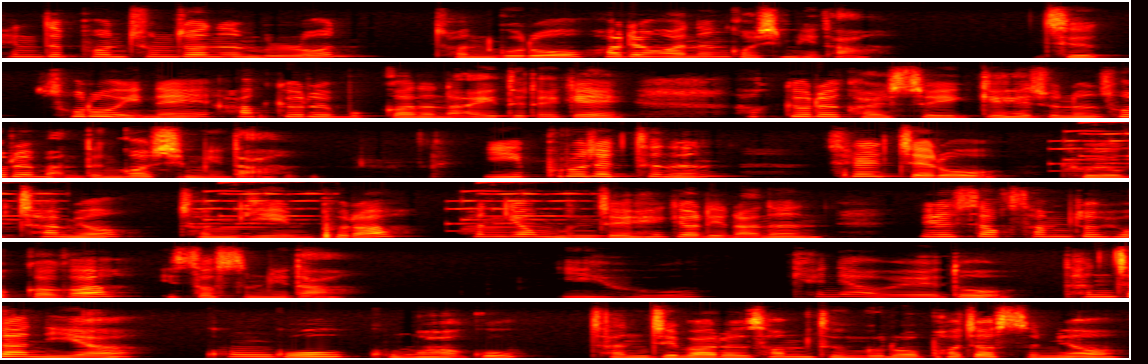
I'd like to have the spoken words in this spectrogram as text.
핸드폰 충전은 물론 전구로 활용하는 것입니다. 즉, 소로 인해 학교를 못 가는 아이들에게 학교를 갈 수 있게 해주는 소를 만든 것입니다. 이 프로젝트는 실제로 교육 참여, 전기 인프라, 환경 문제 해결이라는 일석삼조 효과가 있었습니다. 이후 케냐 외에도 탄자니아, 콩고 공화국, 잔지바르 섬 등으로 퍼졌으며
